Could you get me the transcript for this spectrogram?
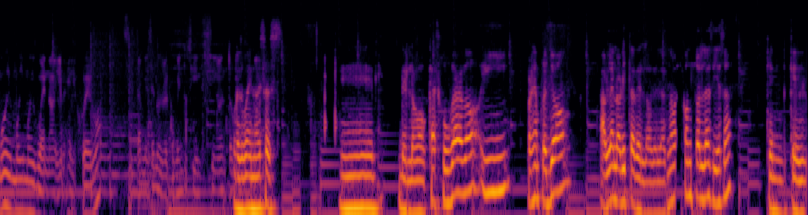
Muy, muy, muy bueno el, el juego. Sí, también se los recomiendo si, si no han Pues bueno, eso es eh, de lo que has jugado. Y, por ejemplo, yo, hablando ahorita de lo de las nuevas consolas y eso, que, que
